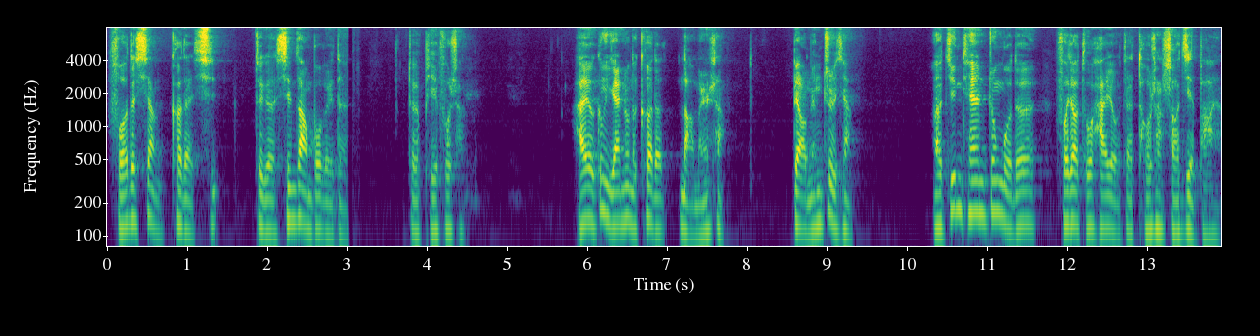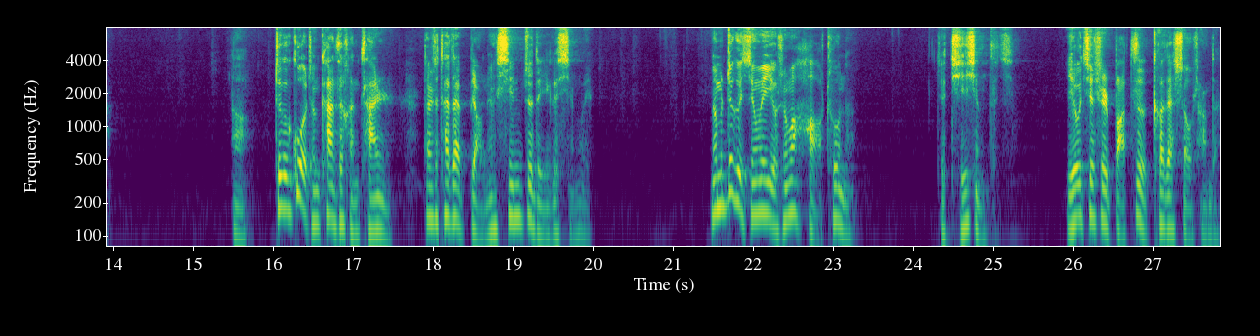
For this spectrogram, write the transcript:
佛的像刻在心这个心脏部位的这个皮肤上，还有更严重的刻在脑门上，表明志向。啊，今天中国的佛教徒还有在头上烧戒疤呀，啊，这个过程看似很残忍。但是他在表明心智的一个行为。那么这个行为有什么好处呢？就提醒自己，尤其是把字刻在手上的。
